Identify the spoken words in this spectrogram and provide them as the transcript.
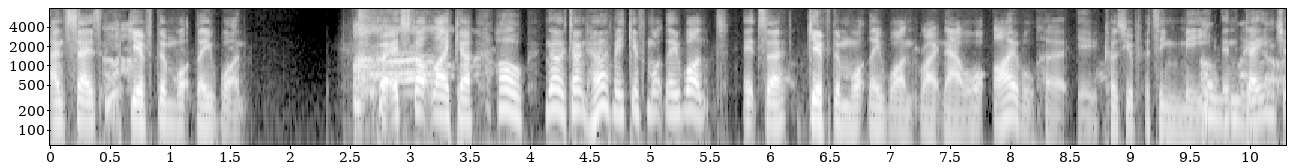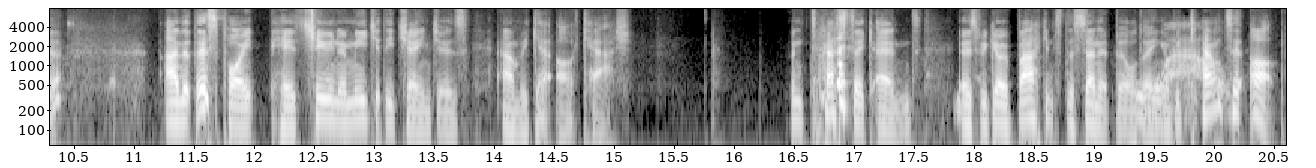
and says, "Give them what they want." But it's not like a "Oh no, don't hurt me. Give them what they want." It's a "Give them what they want right now, or I will hurt you because you're putting me Oh in danger." God. And at this point, his tune immediately changes, and we get our cash. Fantastic end as we go back into the Senate building and we count it up.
